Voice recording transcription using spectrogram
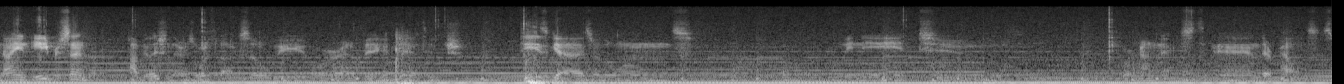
9, 80% of the population there is Orthodox, so we were at a big advantage. These guys are the ones we need to work on next. And their palace is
